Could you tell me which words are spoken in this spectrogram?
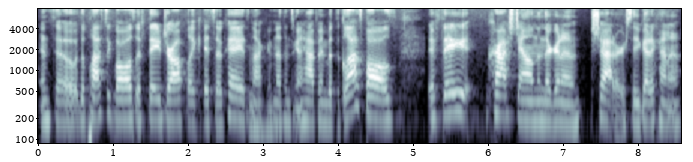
And so the plastic balls, if they drop, like it's okay, it's not mm-hmm. nothing's gonna happen. But the glass balls, if they crash down, then they're gonna shatter. So you got to kind of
